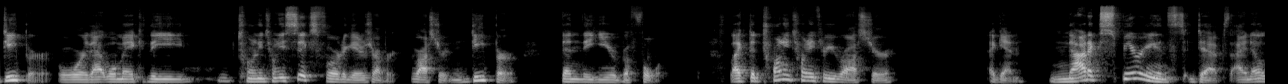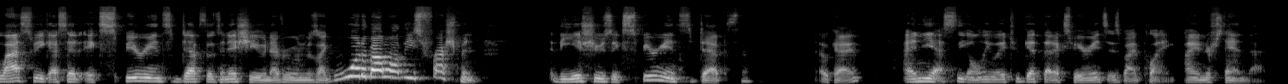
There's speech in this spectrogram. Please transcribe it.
deeper, or that will make the 2026 Florida Gators roster deeper than the year before. Like the 2023 roster, again, not experienced depth. I know last week I said experienced depth was an issue, and everyone was like, what about all these freshmen? The issue is experienced depth. Okay. And yes, the only way to get that experience is by playing. I understand that.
